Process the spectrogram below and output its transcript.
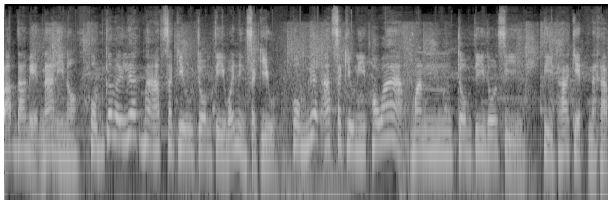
บัฟดาเมจหน้านี้เนาะผมก็เลยเลือกมาอัพสกิลโจมตีไว้1สกิลผมเลือกอัพสกิลนี้เพราะว่ามันโจมตีโดน4 4ทาร์เก็ตนะครับ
